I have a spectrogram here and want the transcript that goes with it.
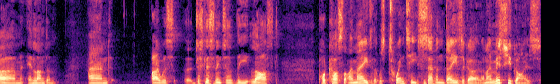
um in London and I was uh, just listening to the last podcast that I made that was 27 days ago and I miss you guys.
